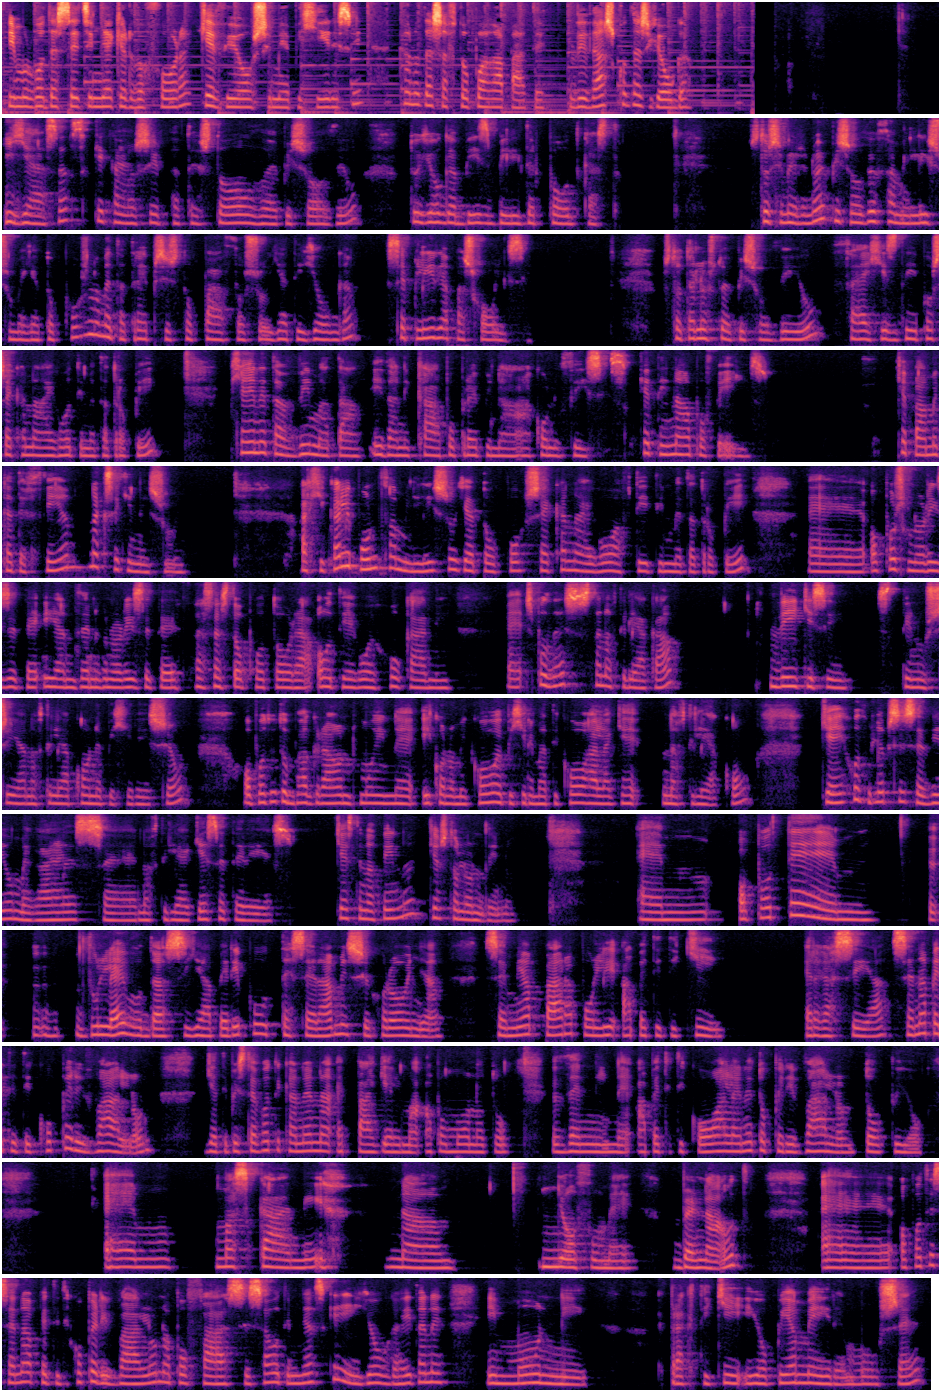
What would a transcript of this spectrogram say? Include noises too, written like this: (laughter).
δημιουργώντας έτσι μια κερδοφόρα και βιώσιμη επιχείρηση, κάνοντας αυτό που αγαπάτε, διδάσκοντας γιόγκα. Γεια σας και καλώς ήρθατε στο 8ο επεισόδιο του Yoga Biz Builder Podcast. Στο σημερινό επεισόδιο θα μιλήσουμε για το πώς να μετατρέψεις το πάθος σου για τη γιόγκα σε πλήρη απασχόληση. Στο τέλος του επεισοδίου θα έχεις δει πώς έκανα εγώ τη μετατροπή, ποια είναι τα βήματα ιδανικά που πρέπει να ακολουθήσεις και τι να αποφύγεις. Και πάμε κατευθείαν να ξεκινήσουμε. Αρχικά λοιπόν θα μιλήσω για το πώς έκανα εγώ αυτή τη μετατροπή. Ε, όπως γνωρίζετε ή αν δεν γνωρίζετε θα σας το πω τώρα ότι εγώ έχω κάνει ε, σπουδές στα ναυτιλιακά, διοίκηση στην ουσία ναυτιλιακών επιχειρήσεων. Οπότε το background μου είναι οικονομικό, επιχειρηματικό αλλά και ναυτιλιακό και έχω δουλέψει σε δύο μεγάλες ε, ναυτιλιακές εταιρείες και στην Αθήνα και στο Λονδίνο. οπότε ε, δουλεύοντας για περίπου 4,5 χρόνια σε μια πάρα πολύ απαιτητική εργασία σε ένα απαιτητικό περιβάλλον, γιατί πιστεύω ότι κανένα επάγγελμα από μόνο του δεν είναι απαιτητικό, αλλά είναι το περιβάλλον το οποίο ε, μας κάνει (laughs) να νιώθουμε burnout. Ε, οπότε σε ένα απαιτητικό περιβάλλον αποφάσισα ότι μιας και η γιόγκα ήταν η μόνη πρακτική η οποία με ηρεμούσε,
